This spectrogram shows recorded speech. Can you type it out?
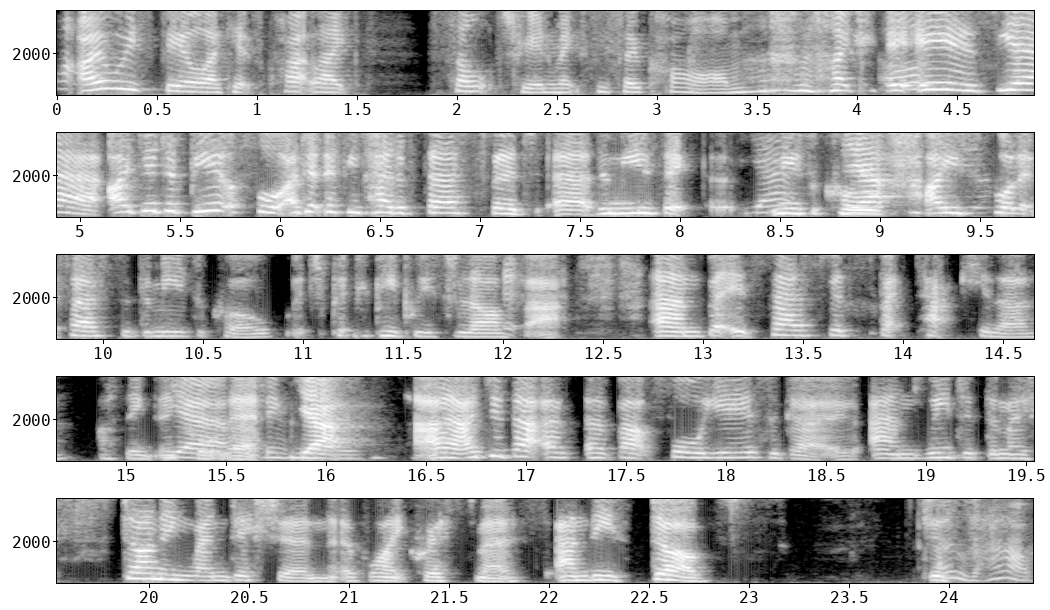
I always feel like it's quite like sultry and makes me so calm. I'm like It oh, is, yeah. I did a beautiful. I don't know if you've heard of Thursford, uh, the music Yes. musical. Yeah. I used to call it Thursford the musical, which pe- people used to laugh at. Um, but it's Thursford Spectacular, I think they yeah, call I it. think Yeah. so. I, I did that a, about four years ago, and we did the most stunning rendition of White Christmas, and these doves just oh wow.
